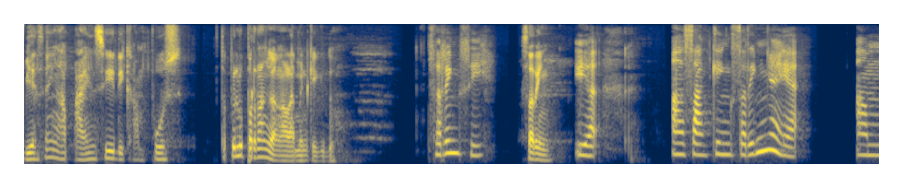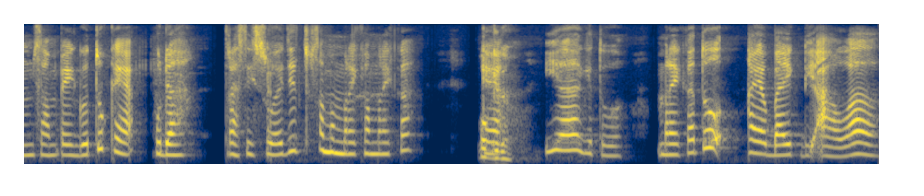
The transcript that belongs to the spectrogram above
biasanya ngapain sih di kampus. Tapi lu pernah nggak ngalamin kayak gitu? Sering sih. Sering? Iya, eee, saking seringnya ya, mmm, sampai gua tuh kayak udah trust issue aja tuh sama mereka-mereka. Oh gitu? Kayak iya gitu. Mereka tuh kayak baik di awal,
